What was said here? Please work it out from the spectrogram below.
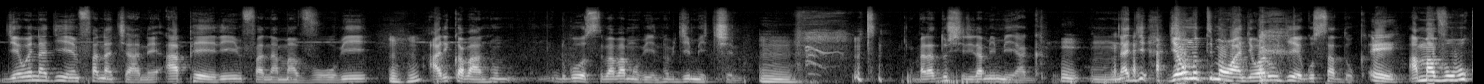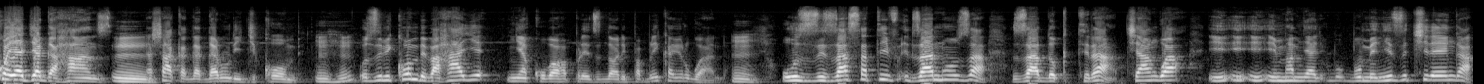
jewe nagiye mfana cyane aperi mfana amavubi. Ariko abantu rwose baba mu bintu by'imikino. baradushiriramo imiyaga. Mm, nagi- jewe umutima wanjye wari ugiye gusaduka. Eh. amavubi uko yajyaga hanze Mm. nashakaga agarura igikombe. Uzi ibikombe bahaye nyakubahwa perezida wa repubulika y'u rwanda? Uzi za satif za ntuza za dogitera cyangwa impamyabumenyi z'ikirenga?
